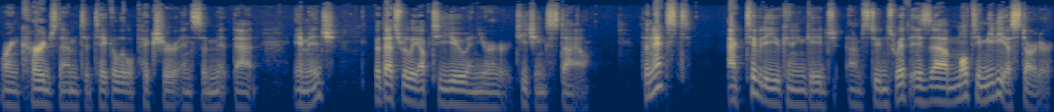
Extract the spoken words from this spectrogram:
or encourage them to take a little picture and submit that image, but that's really up to you and your teaching style. The next activity you can engage um, students with is a multimedia starter.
